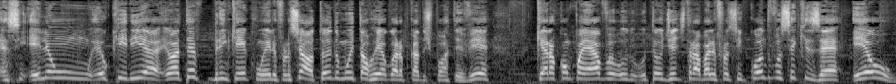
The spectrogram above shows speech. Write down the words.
Assim, ele é um. Eu queria. Eu até brinquei com ele, falei assim: Ó, oh, tô indo muito ao Rio agora por causa do Sport TV. Quero acompanhar o, o teu dia de trabalho. Ele falou assim: quando você quiser. Eu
